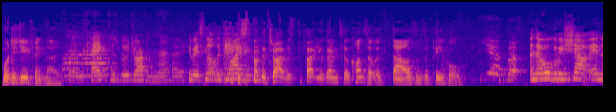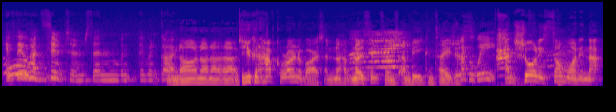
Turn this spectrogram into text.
What did you think though? It was okay because we were driving there. So. Yeah, but it's not the driving. It's not the drive, it's the fact you're going to a concert with thousands of people. yeah, but and they're all gonna be shouting. If they all had symptoms, then wouldn't, they wouldn't go. No, no, no, no. So you can have coronavirus and not have no symptoms and be contagious. like a week. And surely someone in that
